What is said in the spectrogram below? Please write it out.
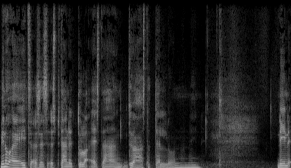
minun ei itse asiassa olisi pitänyt tulla edes tähän työhaastatteluun, no niin. Niin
